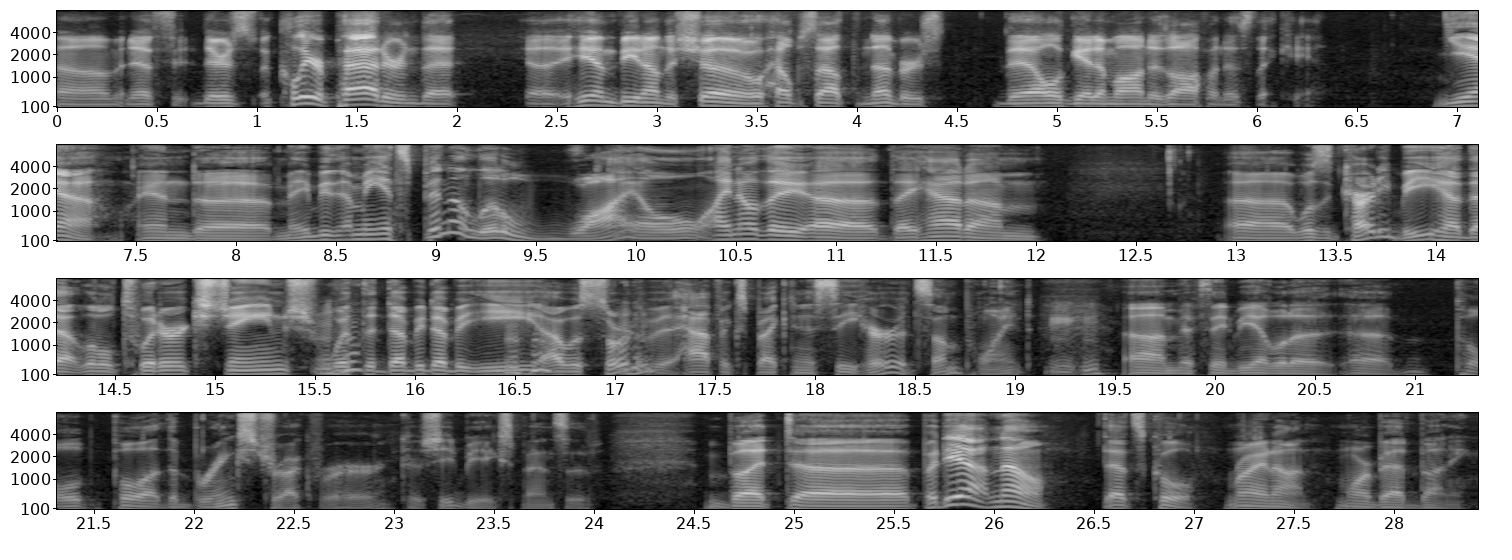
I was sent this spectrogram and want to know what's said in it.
um, and if there's a clear pattern that uh, him being on the show helps out the numbers, they'll get him on as often as they can. Yeah, and uh, maybe I mean it's been a little while. I know they uh, they had um uh, was it Cardi B had that little Twitter exchange with the WWE. I was sort of half expecting to see her at some point, um, if they'd be able to uh, pull pull out the Brinks truck for her because she'd be expensive. But uh, but yeah, no, that's cool. Right on. More Bad Bunny.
